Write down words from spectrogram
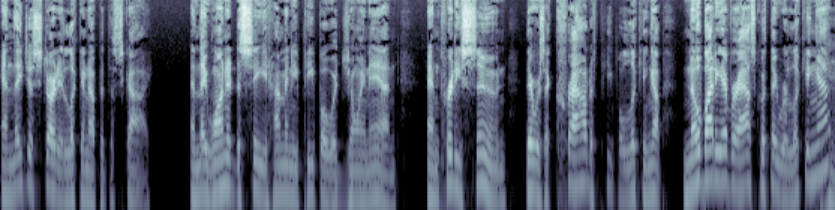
and they just started looking up at the sky and they wanted to see how many people would join in. And pretty soon there was a crowd of people looking up. Nobody ever asked what they were looking at. Mm-hmm.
